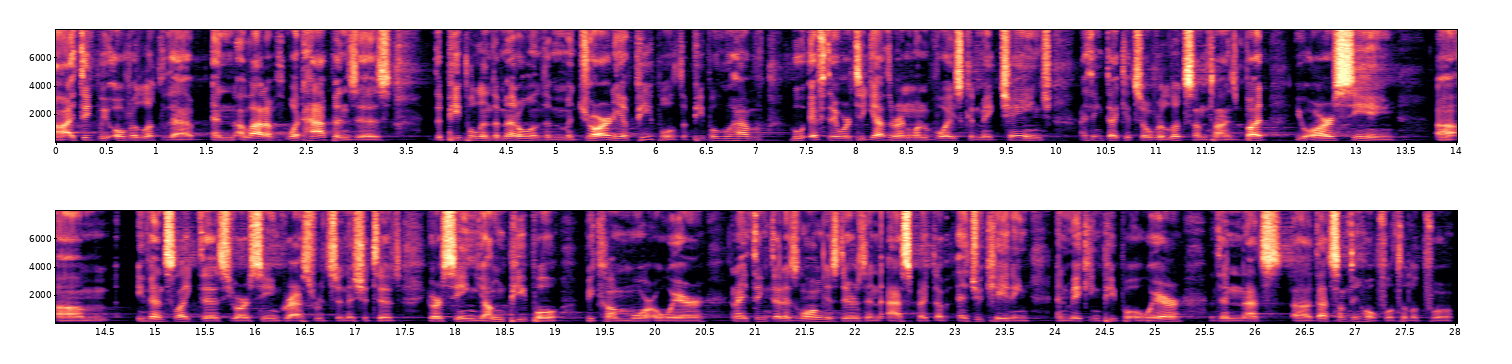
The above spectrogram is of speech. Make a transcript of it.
Uh, I think we overlook that, and a lot of what happens is the people in the middle and the majority of people, the people who have, who if they were together in one voice could make change, I think that gets overlooked sometimes. But you are seeing uh, um, events like this, you are seeing grassroots initiatives, you are seeing young people become more aware. And I think that as long as there's an aspect of educating and making people aware, then that's, uh, that's something hopeful to look for,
